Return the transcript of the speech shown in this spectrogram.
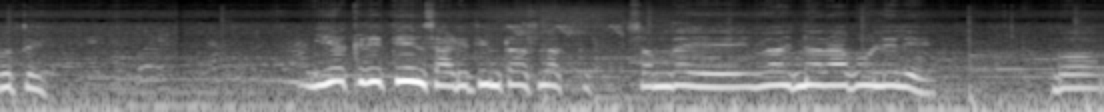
होते एकरी तीन साडेतीन तास लागतात. समजा हे योजना राबवलेली आहे. ब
